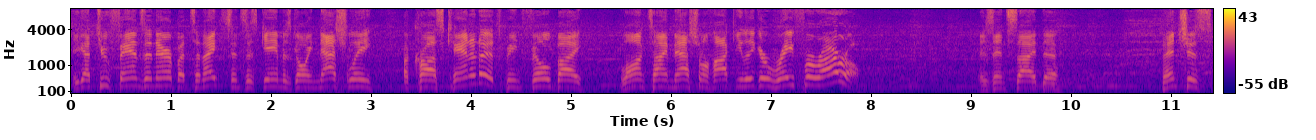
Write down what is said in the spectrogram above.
you got two fans in there, but tonight, since this game is going nationally across Canada, it's being filled by longtime National Hockey Leaguer Ray Ferraro is inside the benches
